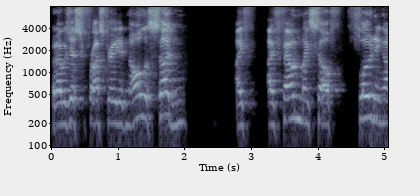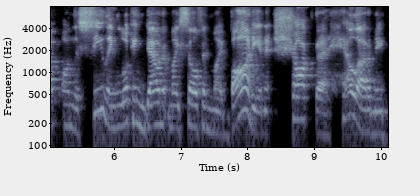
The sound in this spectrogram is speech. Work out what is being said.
But I was just frustrated. And all of a sudden, I, I found myself floating up on the ceiling, looking down at myself and my body, and it shocked the hell out of me.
